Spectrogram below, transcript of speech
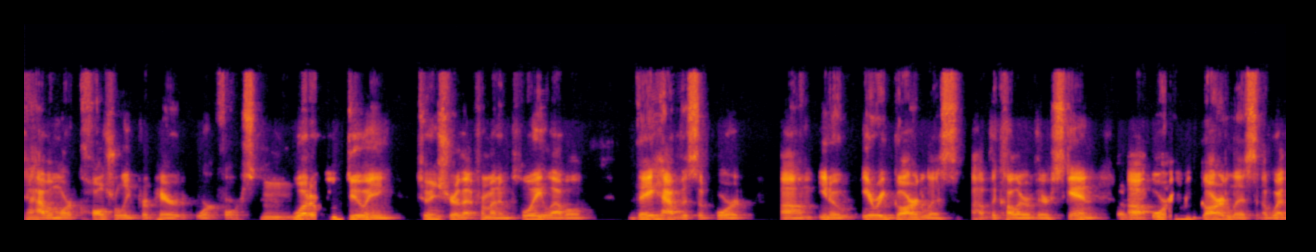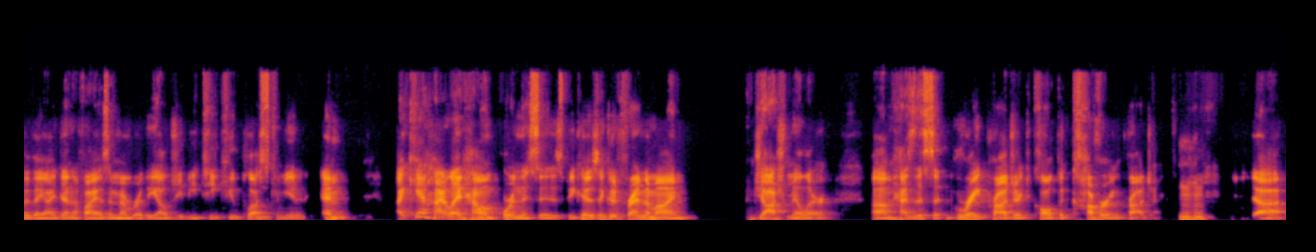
to have a more culturally prepared workforce? Mm. What are we doing to ensure that from an employee level, they have the support um, you know, regardless of the color of their skin, uh, or regardless of whether they identify as a member of the LGBTQ plus mm-hmm. community. And I can't highlight how important this is because a good friend of mine, Josh Miller, um, has this great project called the Covering Project. Mm-hmm. Uh,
